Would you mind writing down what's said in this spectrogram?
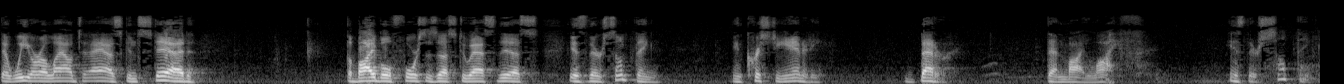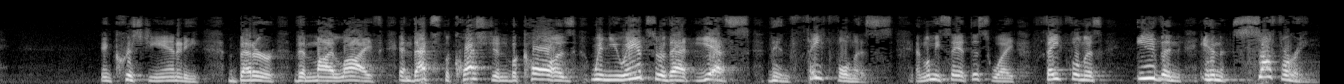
that we are allowed to ask. Instead, the Bible forces us to ask this, is there something in Christianity better than my life? Is there something in Christianity better than my life? And that's the question because when you answer that yes, then faithfulness, and let me say it this way, faithfulness even in suffering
